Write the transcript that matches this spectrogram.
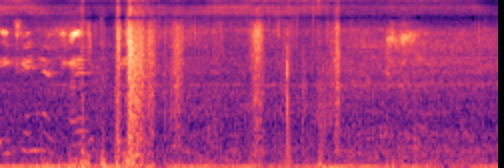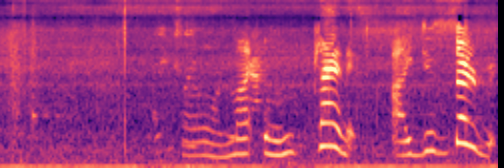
are you changing your head? I'm on my own planet. I deserve it.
